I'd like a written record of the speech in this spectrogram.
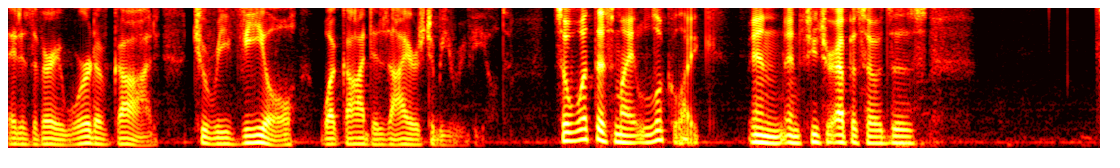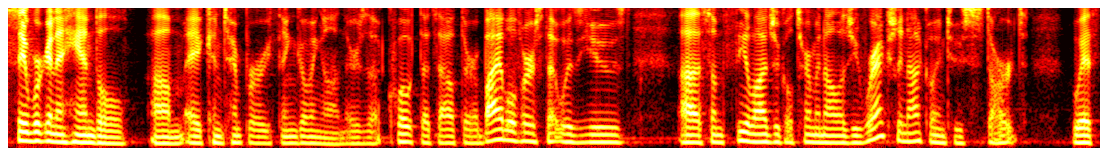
it is the very word of God to reveal what God desires to be revealed. So what this might look like in in future episodes is say we're going to handle um, a contemporary thing going on. There's a quote that's out there, a Bible verse that was used, uh, some theological terminology. We're actually not going to start with,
